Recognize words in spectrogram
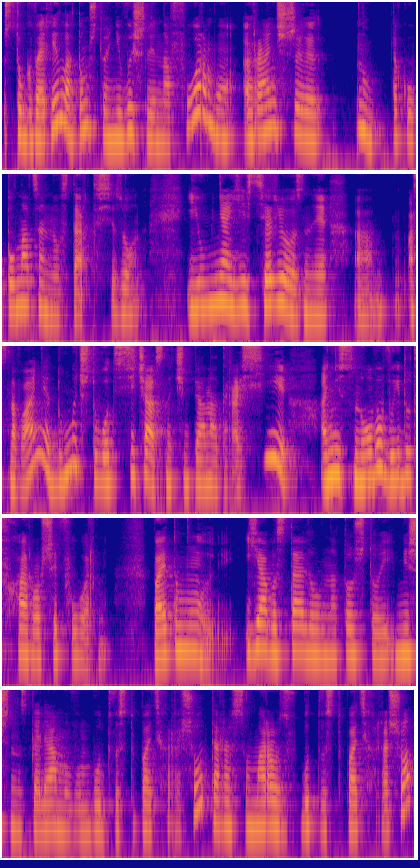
что говорило о том, что они вышли на форму раньше ну, такого полноценного старта сезона. И у меня есть серьезные а, основания думать, что вот сейчас на чемпионат России они снова выйдут в хорошей форме. Поэтому я бы ставила на то, что и Мишина с Галямовым будут выступать хорошо, Тарас Морозов будут выступать хорошо,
